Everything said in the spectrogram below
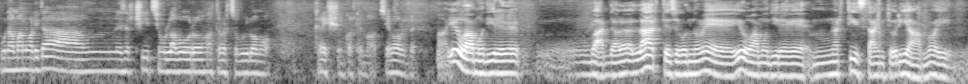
una manualità, un esercizio, un lavoro attraverso cui l'uomo cresce in qualche modo, si evolve. Ma io amo dire che, mm, guarda, l'arte secondo me, io amo dire che un artista in teoria poi mm,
